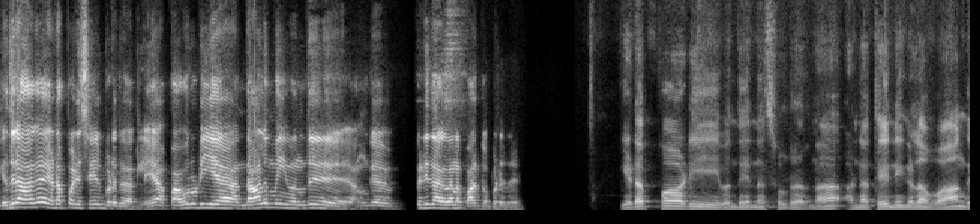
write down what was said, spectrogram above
எதிராக எடப்பாடி செயல்படுகிறார் இல்லையா? அப்ப அவருடைய அந்த ஆளுமை வந்து அங்க பெரிதாக தானே பார்க்கப்படுது. எடப்பாடி வந்து என்ன சொல்றாருன்னா அண்ணாத்தே நீங்களாம் வாங்க.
